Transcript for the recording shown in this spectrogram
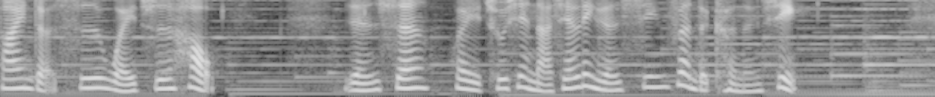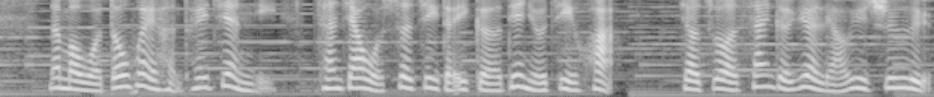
Finder 思维之后，人生会出现哪些令人兴奋的可能性？那么我都会很推荐你参加我设计的一个电邮计划，叫做“三个月疗愈之旅”。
